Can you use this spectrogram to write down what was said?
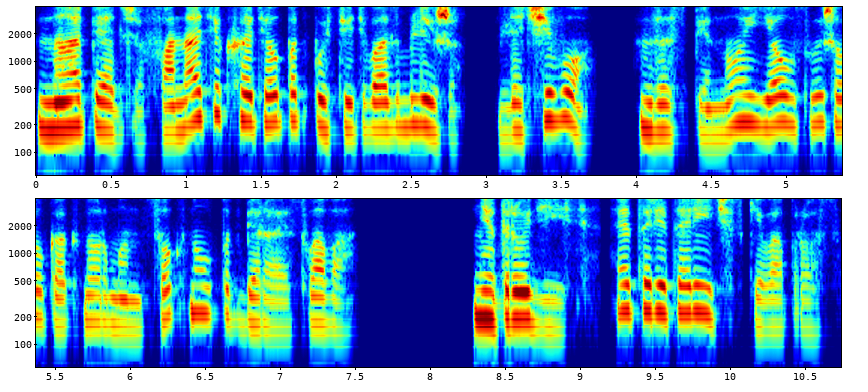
Но опять же, фанатик хотел подпустить вас ближе. Для чего? За спиной я услышал, как Норман цокнул, подбирая слова. «Не трудись. Это риторический вопрос.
